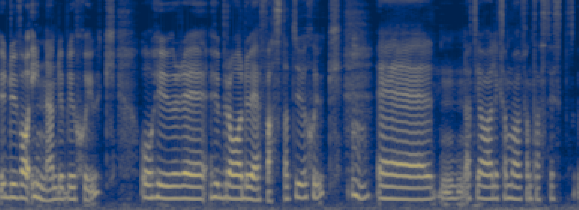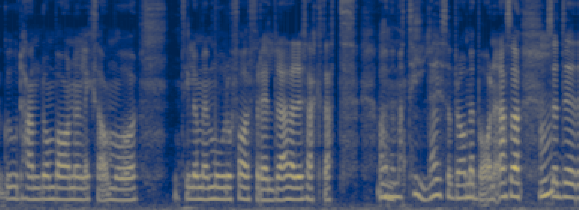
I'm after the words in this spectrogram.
hur du var innan du blev sjuk och hur, eh, hur bra du är fast att du är sjuk. Mm. Eh, att jag liksom har fantastiskt god hand om barnen liksom och till och med mor och farföräldrar hade sagt att Mm. men Matilda är så bra med barnen. Alltså, Mm. så det,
